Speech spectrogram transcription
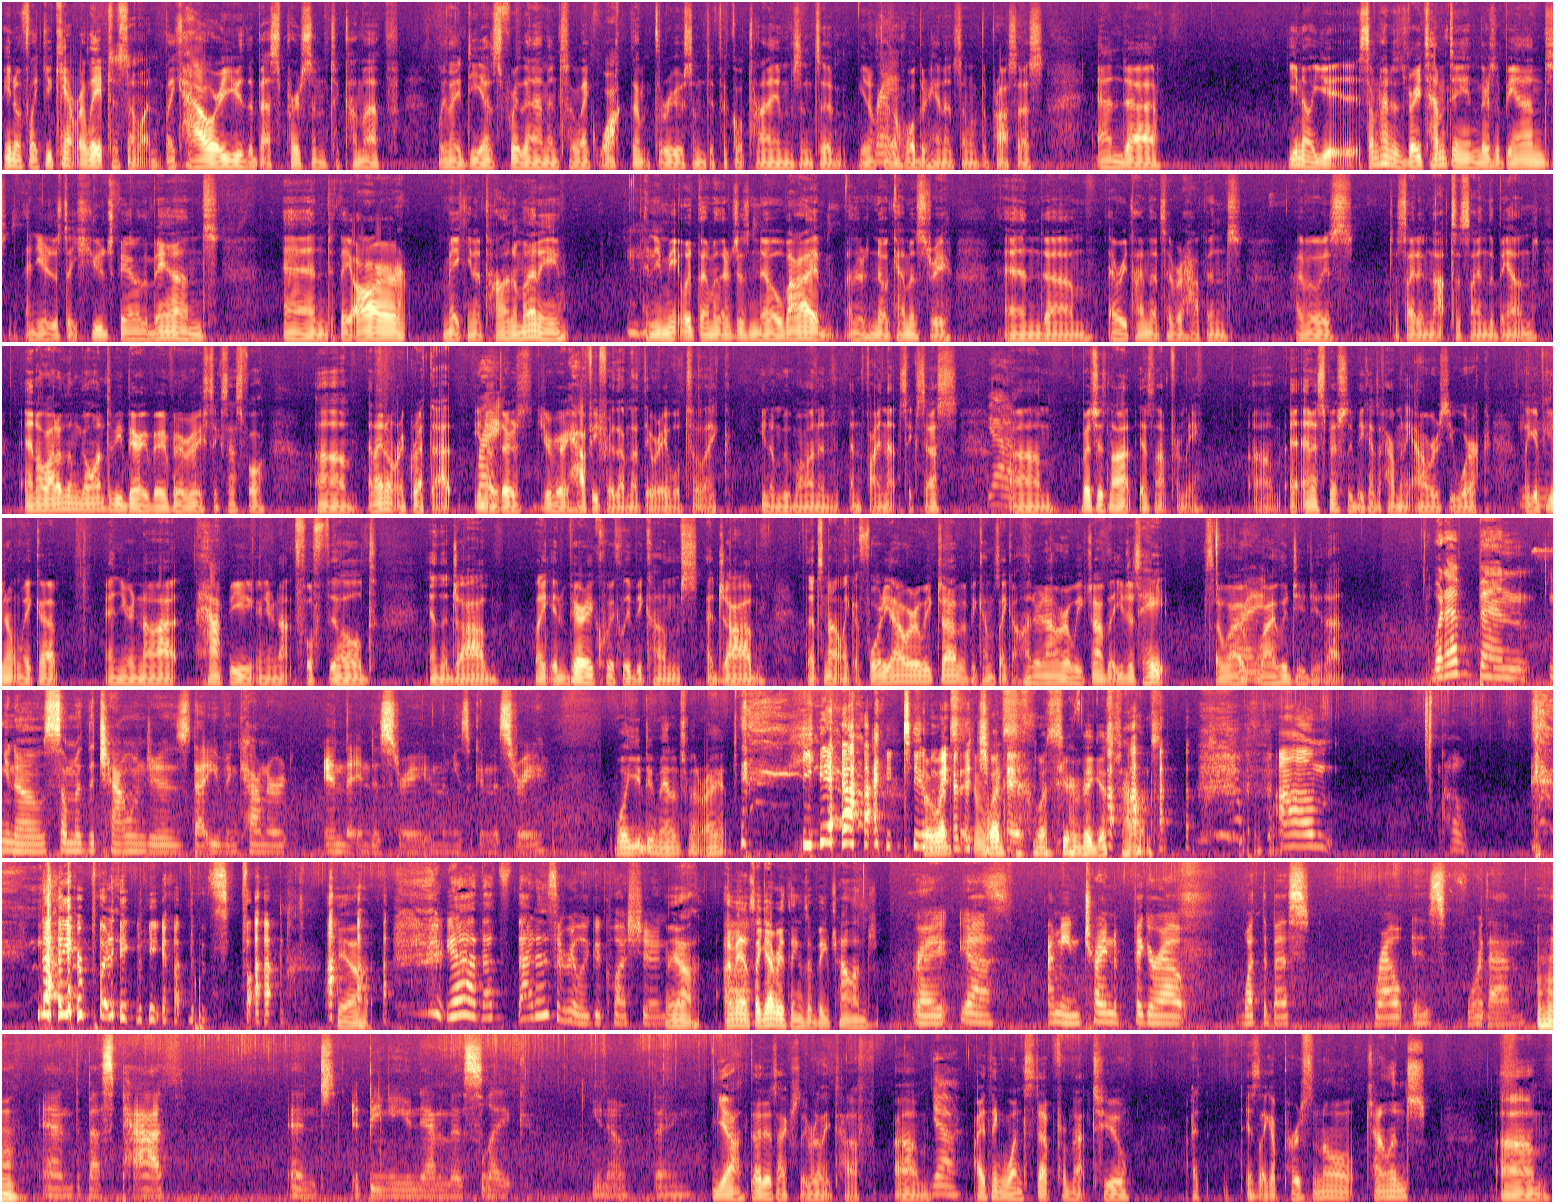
you know, if like you can't relate to someone, like how are you the best person to come up with ideas for them and to like walk them through some difficult times and to you know kind of hold their hand in some of the process, and uh, you know, you sometimes it's very tempting. There's a band and you're just a huge fan of the band, and they are making a ton of money and you meet with them and there's just no vibe and there's no chemistry. And um, every time that's ever happened i've always decided not to sign the band. And a lot of them go on to be very very very very successful. Um, and i don't regret that. You know there's you're very happy for them that they were able to like you know move on and, and find that success. Yeah. um, but it's just not it's not for me. Um, and, and especially because of how many hours you work. Like if you Mhm. don't wake up and you're not happy and you're not fulfilled in the job like it very quickly becomes a job that's not like a 40 hour a week job it becomes like a 100 hour a week job that you just hate so why Right. why would you do that What have been, you know, some of the challenges that you've encountered in the industry, in the music industry? well you do management right yeah, I do so what's what's what's your biggest challenge Um. Now you're putting me on the spot. yeah Yeah, that's that is a really good question. yeah i mean it's Uh, like everything's a big challenge Right. Yeah. I mean, trying to figure out what the best route is for them mm-hmm. and the best path, and it being a unanimous, like, you know, thing. yeah that is actually really tough um, Yeah. I think one step from that too I, is like a personal challenge, um,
